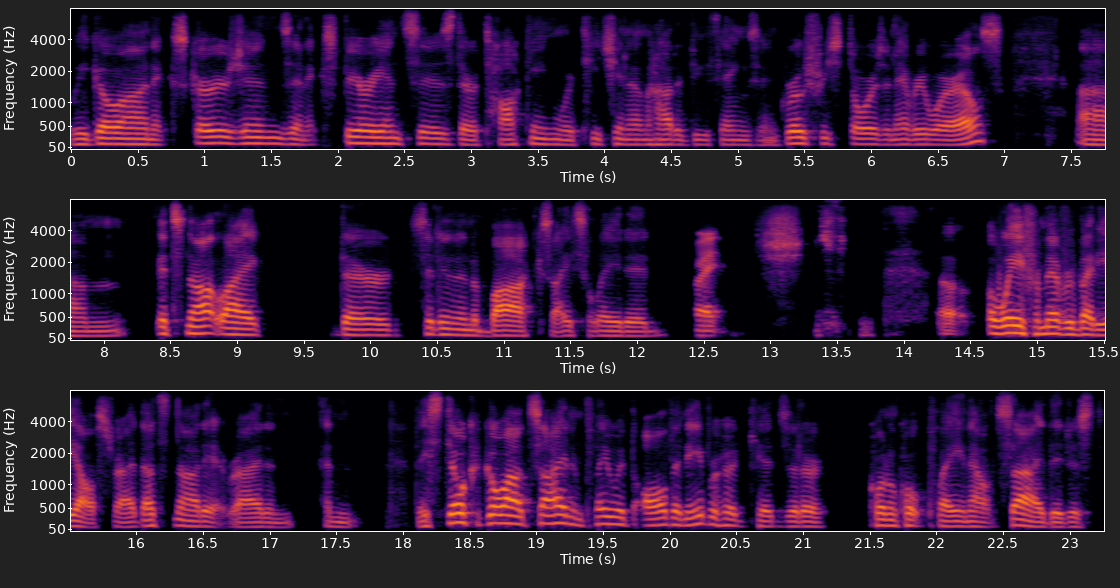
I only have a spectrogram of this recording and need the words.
We go on excursions and experiences. They're talking, we're teaching them how to do things in grocery stores and everywhere else. Um, it's not like they're sitting in a box isolated right uh, away from everybody else, right? That's not it, right? And and they still could go outside and play with all the neighborhood kids that are quote unquote playing outside. They just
